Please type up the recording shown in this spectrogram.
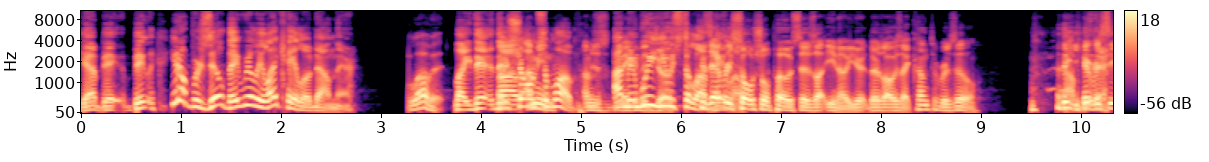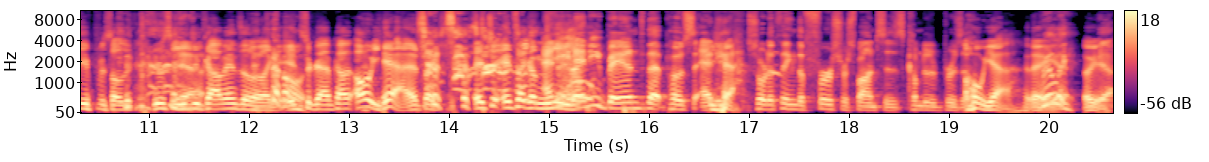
Yeah, big, big. You know, Brazil they really like Halo down there. Love it. Like they're, they're Uh, showing some love. i'm just I mean, we joke. used to love because every Halo. social post is uh, you know you're, there's always like come to brazil you ever see some, you ever see Yeah. YouTube comments or like Instagram comments? Oh yeah, it's like it's it's like a meme. Any, any band that posts any Yeah. sort of thing, the first response is come to Brazil. oh yeah, Yeah, Really? yeah. Oh yeah. yeah.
